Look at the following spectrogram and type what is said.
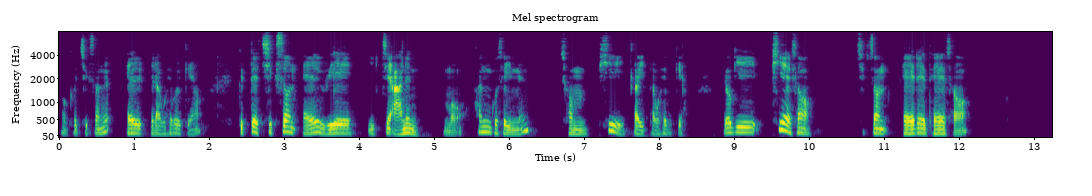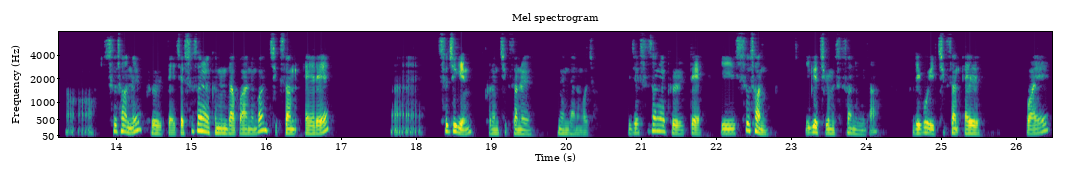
어, 그 직선을 L이라고 해볼게요. 그때 직선 L 위에 있지 않은 뭐 한 곳에 있는 점 P가 있다고 해볼게요. 여기 P에서 직선 L에 대해서 어, 수선을 그을 때 이제 수선을 그는다고 하는 건 직선 L의 에, 수직인 그런 직선을 그는다는 거죠. 이제 수선을 그을 때 이 수선 이게 지금 수선입니다. 그리고 이 직선 L과의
